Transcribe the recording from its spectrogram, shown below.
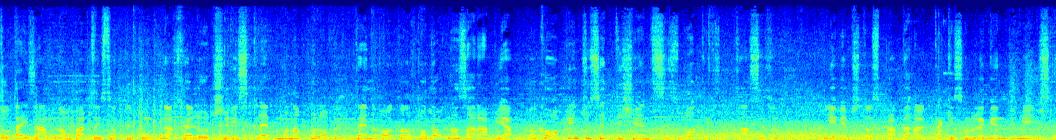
Tutaj za mną bardzo istotny punkt na Helu, czyli sklep monopolowy. Ten oto podobno zarabia około 500 tysięcy złotych za sezon. Nie wiem czy to jest prawda, ale takie są legendy miejskie.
